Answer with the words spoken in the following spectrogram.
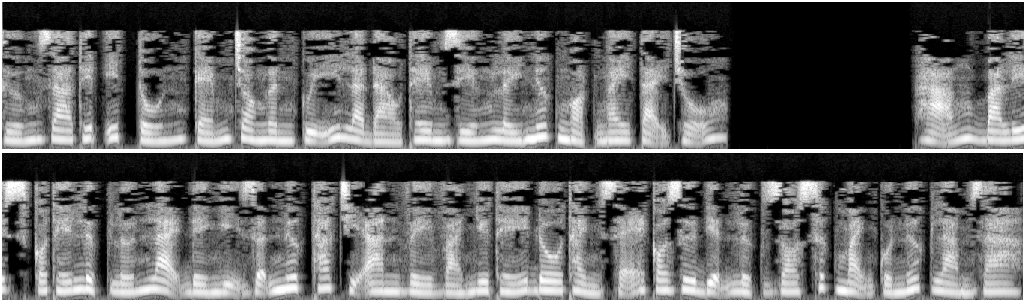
sướng ra thiết ít tốn kém cho ngân quỹ là đào thêm giếng lấy nước ngọt ngay tại chỗ. Hãng Balis có thế lực lớn lại đề nghị dẫn nước thác trị an về và như thế đô thành sẽ có dư điện lực do sức mạnh của nước làm ra,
